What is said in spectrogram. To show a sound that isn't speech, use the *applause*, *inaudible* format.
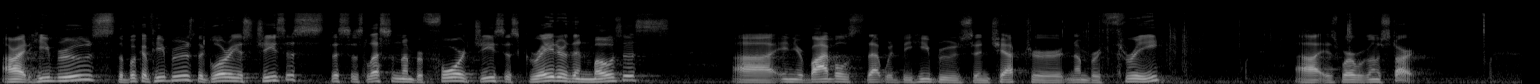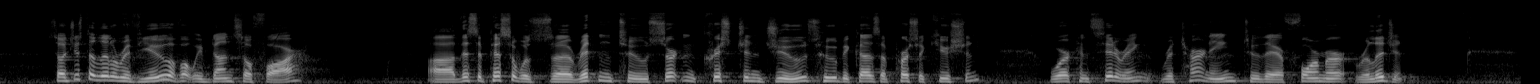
All right, Hebrews, the book of Hebrews, the glorious Jesus. This is lesson number four, Jesus greater than Moses. Uh, in your Bibles, that would be Hebrews in chapter number three, uh, is where we're going to start. So just a little review of what we've done so far. Uh, this epistle was uh, written to certain Christian Jews who, because of persecution, were considering returning to their former religion.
